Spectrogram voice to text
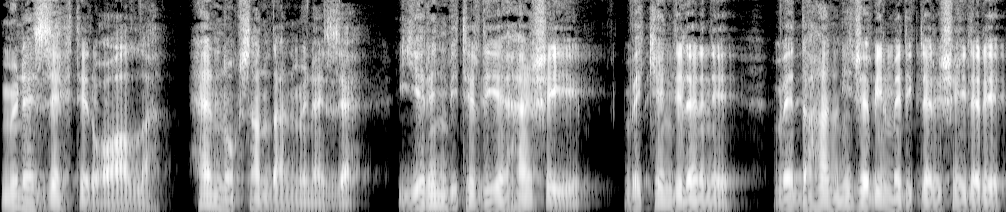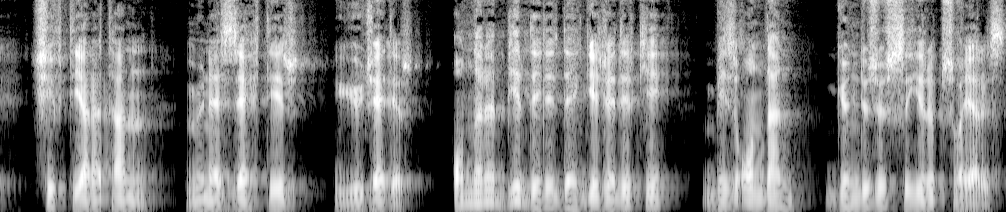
Münezzehtir o Allah. Her noksandan münezzeh. Yerin bitirdiği her şeyi ve kendilerini ve daha nice bilmedikleri şeyleri çift yaratan münezzehtir, yücedir. Onlara bir delil de gecedir ki biz ondan gündüzü sıyırıp soyarız.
